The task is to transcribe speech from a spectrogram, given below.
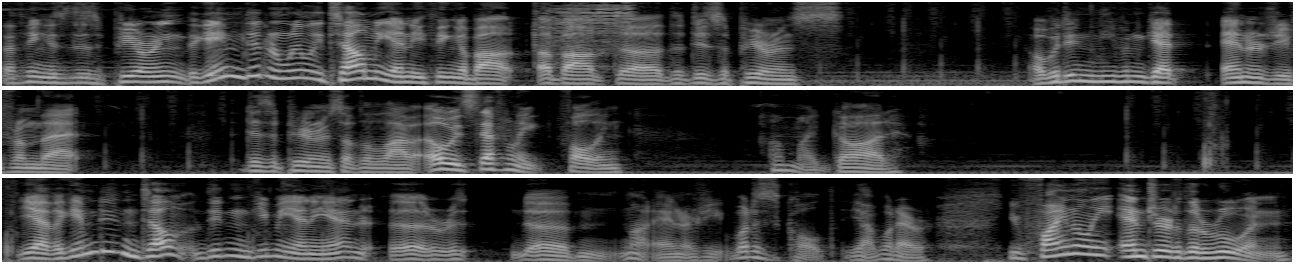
That thing is disappearing. The game didn't really tell me anything about, about, uh, the disappearance. Oh, we didn't even get energy from that. The disappearance of the lava. Oh, it's definitely falling. Oh my god. Yeah, the game didn't tell, didn't give me any, uh, uh, not energy. What is it called? Yeah, whatever. You finally entered the ruin.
